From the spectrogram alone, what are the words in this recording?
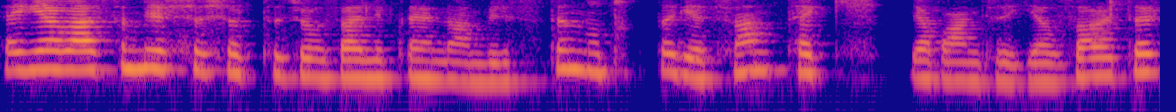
H.G. Wells'in bir şaşırtıcı özelliklerinden birisi de nutukta geçen tek yabancı yazardır.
